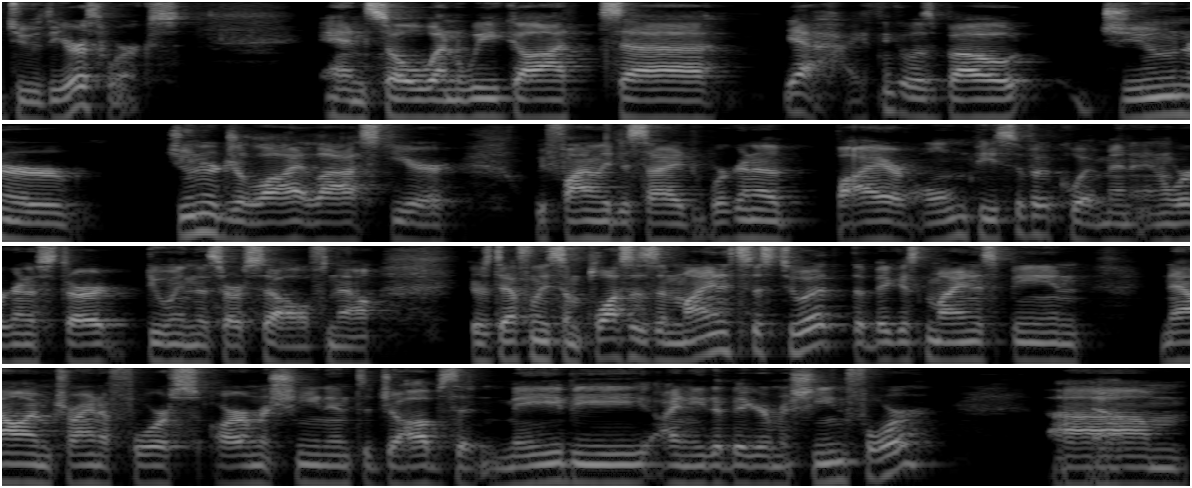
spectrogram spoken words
do the earthworks. And so when we got uh, yeah i think it was about june or june or july last year we finally decided we're going to buy our own piece of equipment and we're going to start doing this ourselves. Now, there's definitely some pluses and minuses to it. The biggest minus being now I'm trying to force our machine into jobs that maybe I need a bigger machine for. Um,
